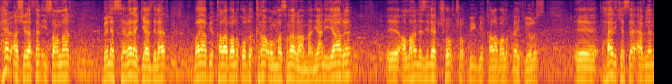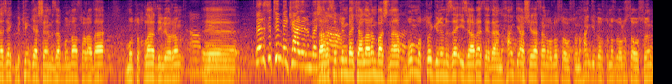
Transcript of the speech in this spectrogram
her aşiretten insanlar böyle severek geldiler. Baya bir kalabalık oldu kına olmasına rağmen. Yani yarın e, Allah'ın izniyle çok çok büyük bir kalabalık bekliyoruz. E, herkese evlenecek bütün gençlerimize bundan sonra da mutluluklar diliyorum. Amin. E, Darısı tüm bekarların başına. Darısı tüm bekarların başına bu mutlu günümüze icabet eden hangi aşiretten olursa olsun, hangi dostumuz olursa olsun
